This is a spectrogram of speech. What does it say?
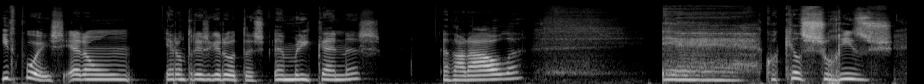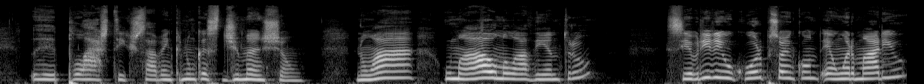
E depois eram, eram três garotas americanas a dar a aula é, com aqueles sorrisos eh, plásticos, sabem, que nunca se desmancham. Não há uma alma lá dentro. Se abrirem o corpo, só. É um armário,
